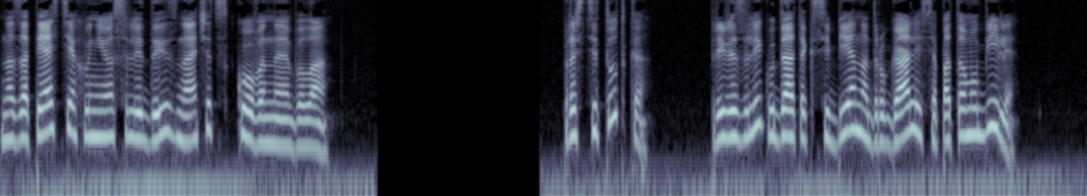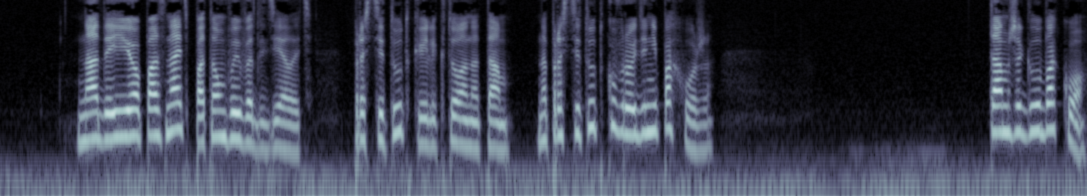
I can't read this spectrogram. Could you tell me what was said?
На запястьях у нее следы, значит, скованная была. «Проститутка?» Привезли куда-то к себе, надругались, а потом убили. Надо ее опознать, потом выводы делать. Проститутка или кто она там. На проститутку вроде не похожа. Там же глубоко.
